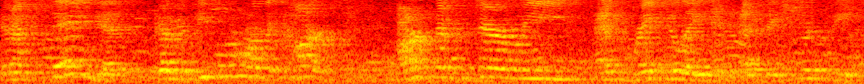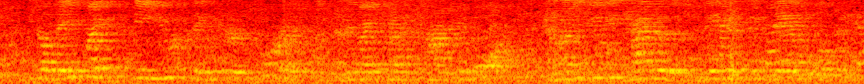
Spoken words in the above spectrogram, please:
And I'm saying this because the people who run the carts aren't necessarily as regulated as they should be. So they might see you and think you're a tourist, and they might try to charge you more. And let me give you kind of the biggest example of this.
